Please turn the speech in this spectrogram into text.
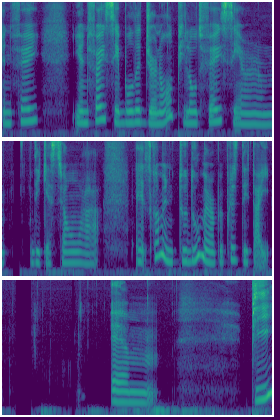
une feuille il y a une feuille, c'est bullet journal, puis l'autre feuille, c'est un, des questions à. Eh, c'est comme une to-do, mais un peu plus détaillée. puis,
